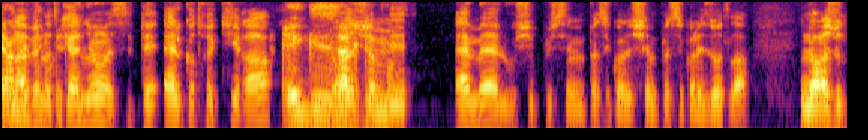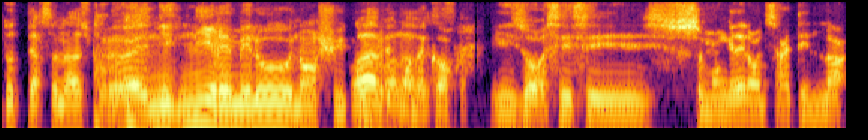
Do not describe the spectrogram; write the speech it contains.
On Clair, net avait précis. gagnant et c'était elle contre Kira. Exactement. ML ou je sais plus, c'est même pas c'est quoi, je sais même pas c'est quoi les autres là. Il nous rajoute d'autres personnages pour. euh, Ouais, Ni- Nier et Melo, non, je suis Ouais, complètement voilà, d'accord. Ils ont, c'est, c'est, ce manga, il aurait dû s'arrêter là.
